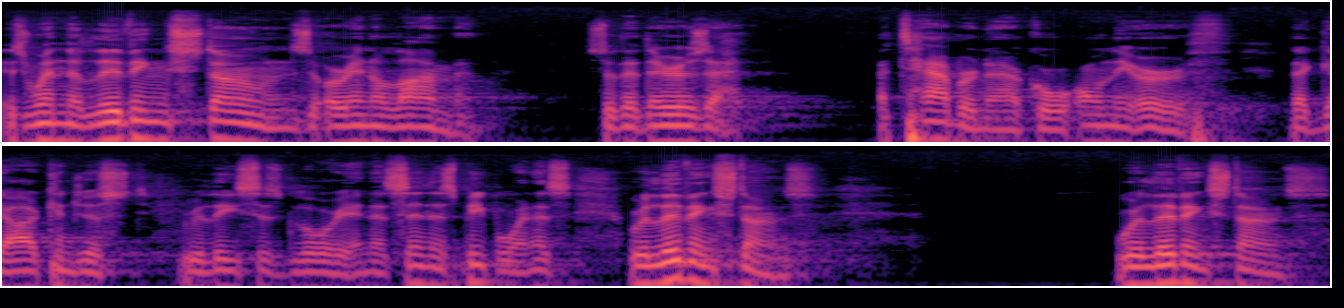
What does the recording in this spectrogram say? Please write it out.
is when the living stones are in alignment so that there is a, a tabernacle on the earth that God can just release his glory. And it's in his people, and it's we're living stones. We're living stones.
